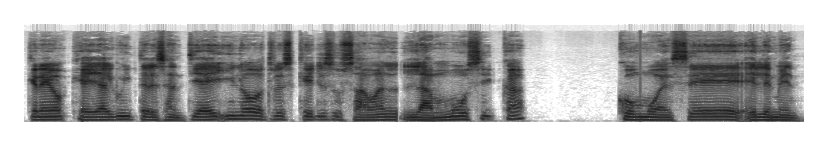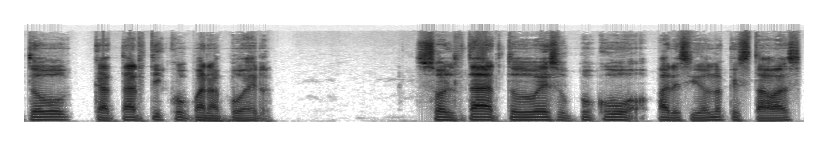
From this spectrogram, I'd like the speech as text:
creo que hay algo interesante ahí. Y lo otro es que ellos usaban la música como ese elemento catártico para poder soltar todo eso, un poco parecido a lo que estabas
